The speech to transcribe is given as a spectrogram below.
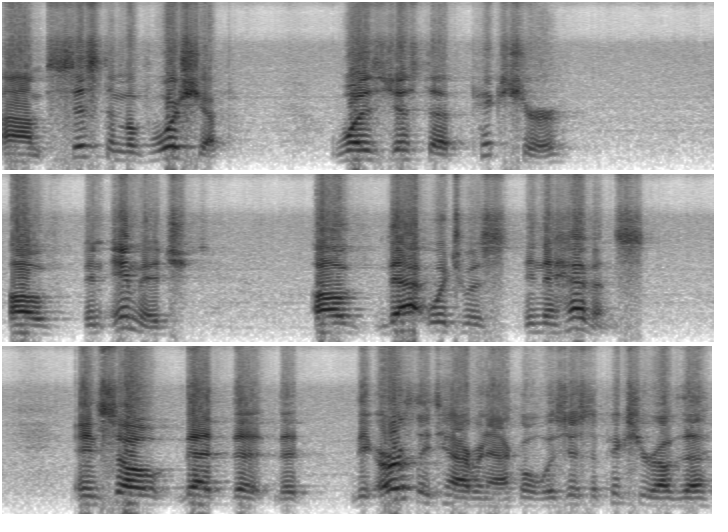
um, system of worship was just a picture of an image of that which was in the heavens. And so that the, the, the earthly tabernacle was just a picture of the,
